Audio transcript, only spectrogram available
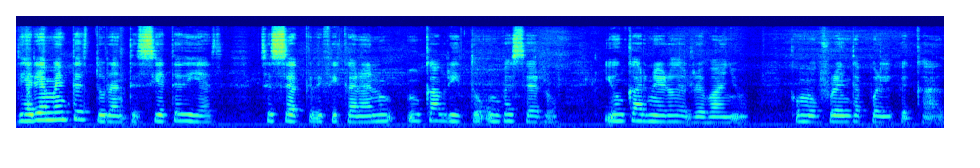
Diariamente durante siete días se sacrificarán un, cabrito, un becerro y un carnero del rebaño como ofrenda por el pecado.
